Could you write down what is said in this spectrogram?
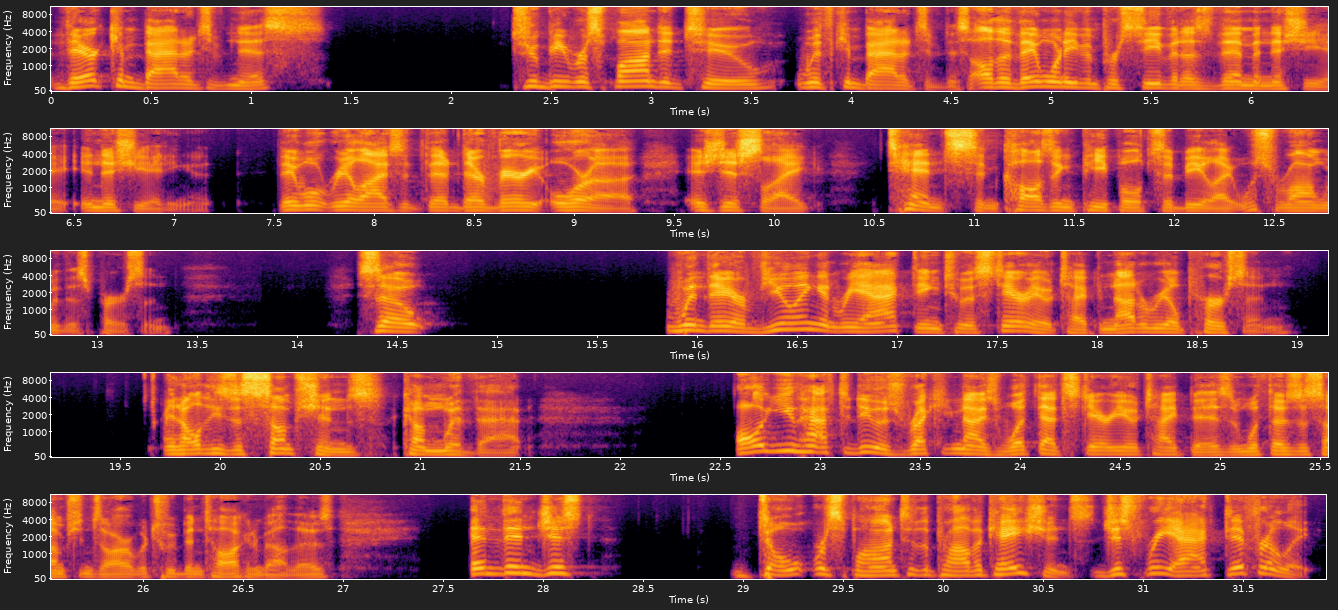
their combativeness to be responded to with combativeness, although they won't even perceive it as them initiate, initiating it. They won't realize that their, their very aura is just like tense and causing people to be like, what's wrong with this person? So when they are viewing and reacting to a stereotype, not a real person, and all these assumptions come with that. All you have to do is recognize what that stereotype is and what those assumptions are, which we've been talking about those, and then just don't respond to the provocations. Just react differently.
